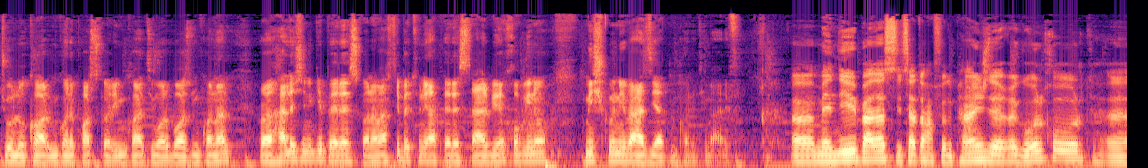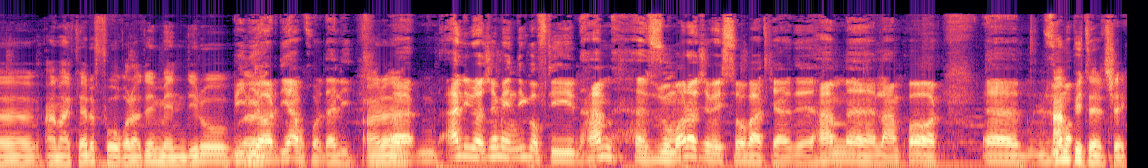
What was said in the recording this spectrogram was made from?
جلو کار می‌کنه پاسکاری می‌کنه تیما رو باز می‌کنن راه حلش اینه که پرس کنن. وقتی بتونی از پرس در بیای خب اینو میشکنی و اذیت می‌کنی تیم حریف مندی بعد از 375 دقیقه گل خورد. عملکرد فوق العاده مندی رو بیلیاردی هم خورد علی. آره. علی راجع مندی گفتی هم زوما راجع بهش صحبت کرده هم لمپار هم پیتر چک.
